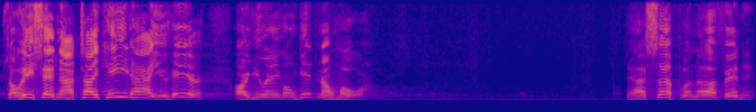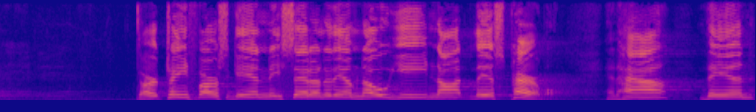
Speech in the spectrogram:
So he said, Now take heed how you hear, or you ain't going to get no more. That's simple enough, isn't it? 13th verse again, and he said unto them, Know ye not this parable? And how then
